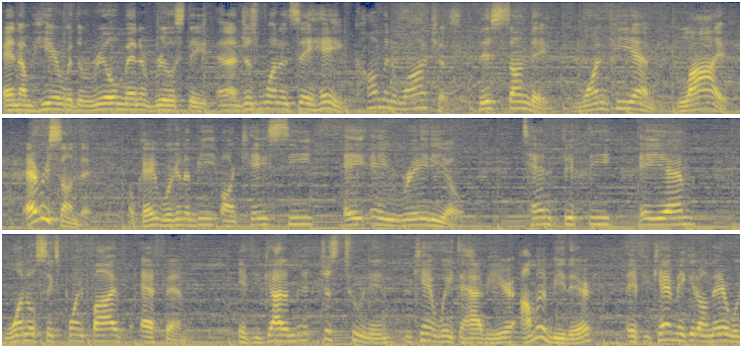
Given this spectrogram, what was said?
and I'm here with the real men of real estate. And I just want to say, hey, come and watch us this Sunday, 1 p.m., live, every Sunday. Okay, we're going to be on KCAA Radio. 1050 AM, 106.5 FM. If you got a minute, just tune in. We can't wait to have you here. I'm to be there. If you can't make it on there, we're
